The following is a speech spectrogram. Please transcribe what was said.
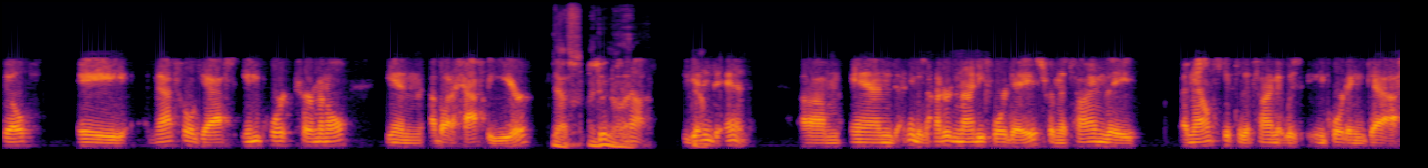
built a natural gas import terminal in about a half a year. Yes, I do know that. Enough, beginning yeah. to end. Um, and I think it was 194 days from the time they announced it to the time it was importing gas.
